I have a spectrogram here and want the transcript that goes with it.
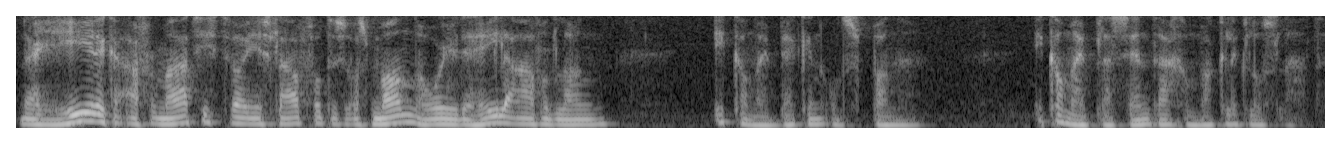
naar heerlijke affirmaties terwijl je in slaap valt. Dus als man hoor je de hele avond lang... Ik kan mijn bekken ontspannen. Ik kan mijn placenta gemakkelijk loslaten.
